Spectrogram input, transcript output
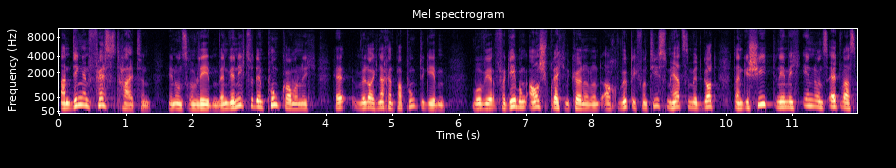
an Dingen festhalten in unserem Leben, wenn wir nicht zu dem Punkt kommen, und ich will euch nachher ein paar Punkte geben, wo wir Vergebung aussprechen können und auch wirklich von tiefstem Herzen mit Gott, dann geschieht nämlich in uns etwas,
